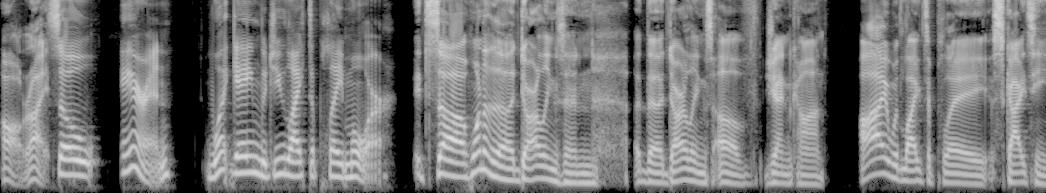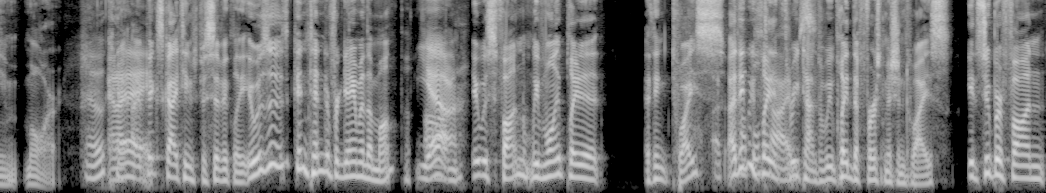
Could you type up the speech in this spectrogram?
All right. So, Aaron, what game would you like to play more? It's uh one of the darlings and the darlings of Gen Con. I would like to play Sky Team more. Okay. And I, I picked Sky Team specifically. It was a contender for game of the month. Yeah. Um, it was fun. We've only played it, I think, twice. I think we played it three times. times, but we played the first mission twice. It's super fun.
